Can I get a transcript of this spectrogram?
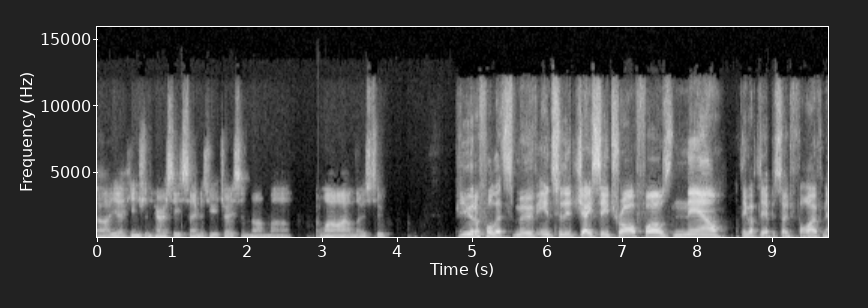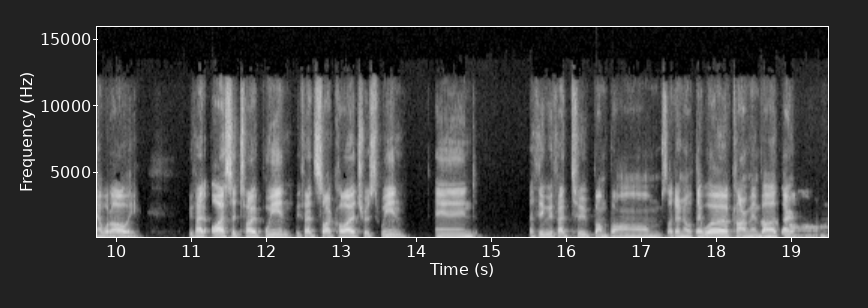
uh, yeah, Hinged and Heresy, same as you, Jaycin. I'm uh, my eye on those two. Beautiful. Let's move into the JC trial files now. I think we're up to episode five now. What are we? We've had Isotope win, we've had Psychiatrist win, and I think we've had two bump bombs. I don't know what they were. Can't remember. Don't,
